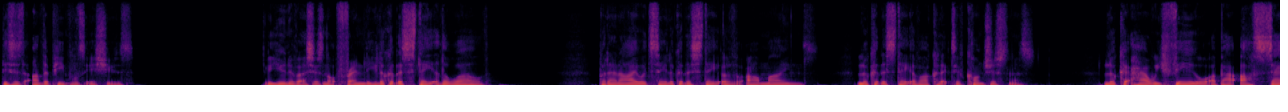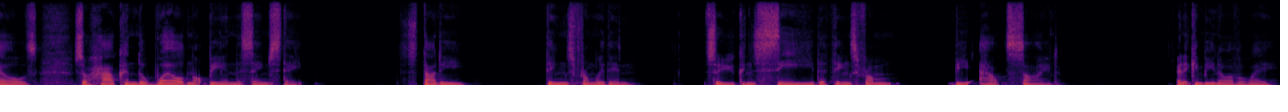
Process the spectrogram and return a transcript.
This is other people's issues. The universe is not friendly. Look at the state of the world. But then I would say, look at the state of our minds. Look at the state of our collective consciousness. Look at how we feel about ourselves. So, how can the world not be in the same state? Study things from within so you can see the things from the outside. And it can be no other way.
